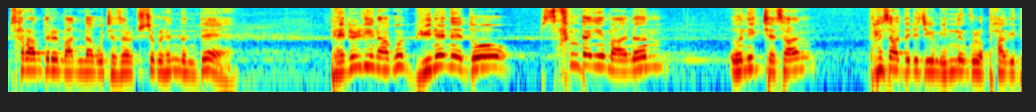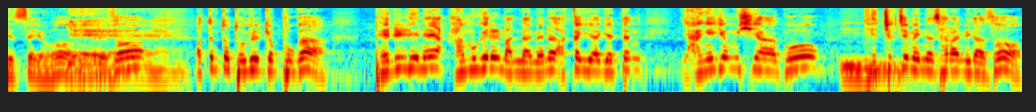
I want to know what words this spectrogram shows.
사람들을 만나고 재산을 추적을 했는데 베를린하고 뮌헨에도 상당히 많은 은닉 재산 회사들이 지금 있는 걸로 파악이 됐어요. 예. 그래서 어떤 또 독일 교포가 베를린의 아무개를 만나면은 아까 이야기했던 양혜경 씨하고 음. 대척점에 있는 사람이라서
